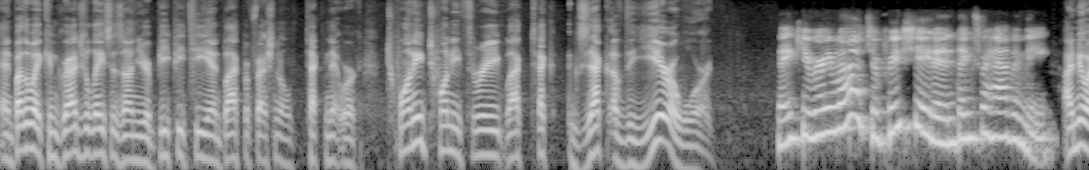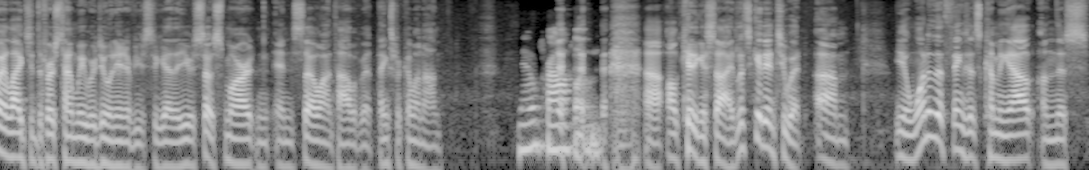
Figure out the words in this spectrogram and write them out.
And by the way, congratulations on your BPTN Black Professional Tech Network 2023 Black Tech Exec of the Year Award. Thank you very much. Appreciate it. And thanks for having me. I knew I liked you the first time we were doing interviews together. You were so smart and, and so on top of it. Thanks for coming on. No problem. uh, all kidding aside, let's get into it. Um, you know, one of the things that's coming out on this,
